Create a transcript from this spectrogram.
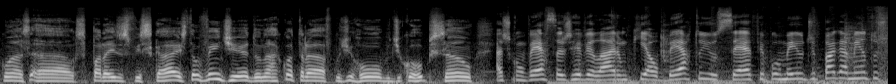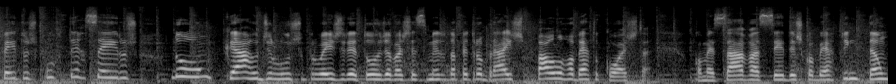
com as, ah, os paraísos fiscais. Então vem dinheiro do narcotráfico, de roubo, de corrupção. As conversas revelaram que Alberto Youssef, por meio de pagamentos feitos por terceiros, doou um carro de luxo para o ex-diretor de abastecimento da Petrobras, Paulo Roberto Costa. Começava a ser descoberto então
